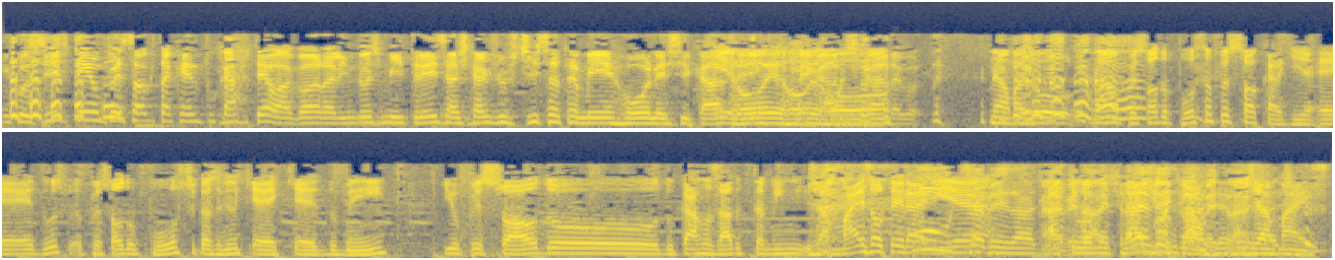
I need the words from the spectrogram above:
Inclusive tem um pessoal que tá caindo pro cartel agora, ali em 2013. Acho que a justiça também errou nesse caso. Errou, aí, errou, errou. Não, mas o, não, o pessoal do posto é um pessoal, cara, que é duas, o pessoal do posto de gasolina que é, que é do bem e o pessoal do, do carro usado que também jamais alteraria Putz, é verdade. a É verdade. quilometragem É do carro. verdade, é jamais.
